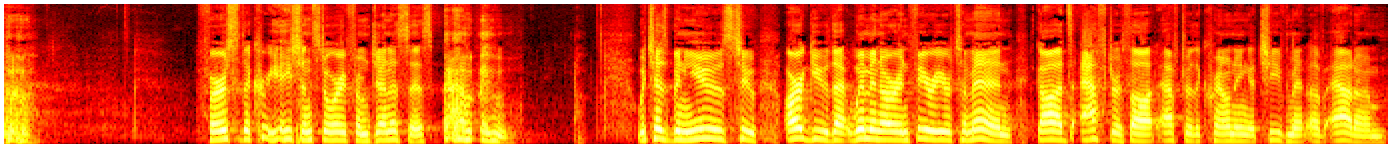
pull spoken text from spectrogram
First, the creation story from Genesis, which has been used to argue that women are inferior to men, God's afterthought after the crowning achievement of Adam.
